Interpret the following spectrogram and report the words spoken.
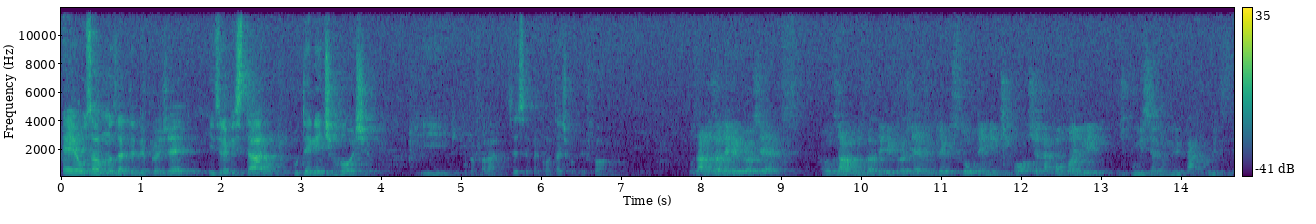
É, os alunos da TV Projeto entrevistaram o Tenente Rocha. E o que, que é para falar? Não sei se você vai contar de qualquer forma. Os alunos da TV Projetos, os alunos da TV Projeto entrevistou o Tenente Rocha da Companhia de Polícia Militar do Curitiba.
